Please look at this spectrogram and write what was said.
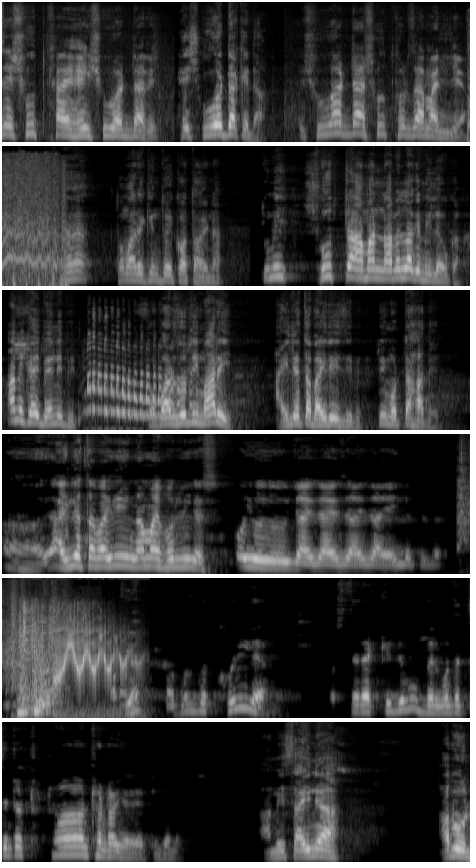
যে সুদ খায় সেই সুয়ারডারে হে শুয়োরটা কেডা? সুয়ারডা সুদ খরচা মারলিয়া হ্যাঁ তোমারে কিন্তু এই কথা হয় না তুমি সুদটা আমার নামের লাগে মিলাও কা আমি খাই বেনিফিট ওপার যদি মারি আইলে তা বাইরেই যাবে তুই মোটটা হাতে আইলে তা বাইরে নামায় পড়ে গেছে ওই ওই ওই যায় যায় যায় যায় আইলে তো যায় কাপড় ব্যাগ খুললে আস্তে রাখি দেবো বের মধ্যে তেলটা ঠান ঠান্ডা হয়ে যাচ্ছে গেল আমি চাই না আবুল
